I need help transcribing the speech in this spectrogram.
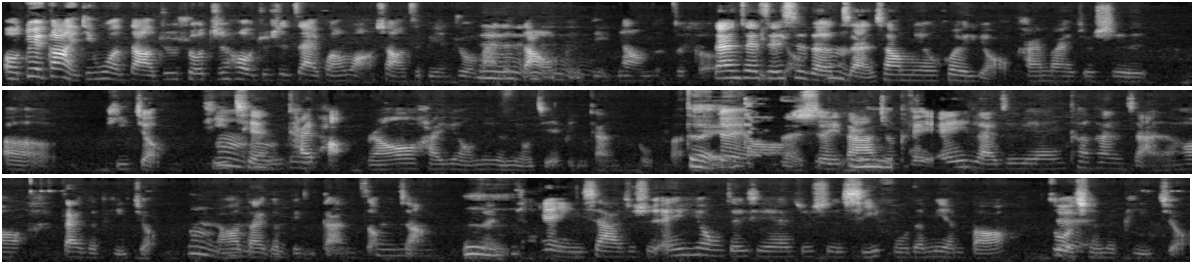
哦，对，刚刚已经问到，就是说之后就是在官网上这边就买得到我们点样的这个但在这次的嗯展上面会有开卖，就是呃啤酒提嗯前嗯开跑，然后还有那个牛节饼干的部分。对。对哦，对，所以。大家就可以哎来这边看看展，然后带个啤酒，嗯，然后带个嗯饼干走，嗯这样对，嗯，体验一下，就是哎用这些就是习服的面包做成的啤酒。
